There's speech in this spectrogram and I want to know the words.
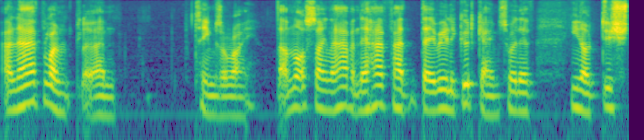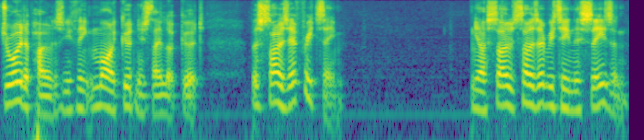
and they have blown um, teams away. I'm not saying they haven't. They have had their really good games where they've, you know, destroyed opponents, and you think, my goodness, they look good. But so is every team. You know, so so is every team this season.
